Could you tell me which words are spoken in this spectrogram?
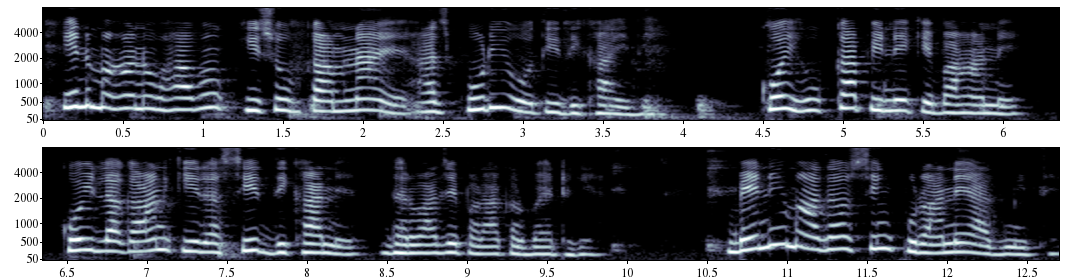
इन महानुभावों की शुभकामनाएँ आज पूरी होती दिखाई दी। कोई हुक्का पीने के बहाने, कोई लगान की रसीद दिखाने दरवाजे पर आकर बैठ गया। बेनी माधव सिंह पुराने आदमी थे।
